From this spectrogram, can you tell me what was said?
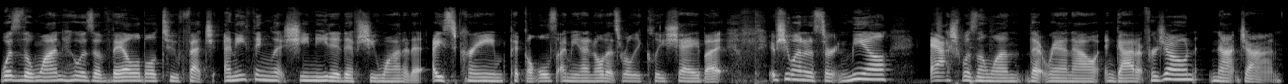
was the one who was available to fetch anything that she needed if she wanted it ice cream, pickles. I mean, I know that's really cliche, but if she wanted a certain meal, Ash was the one that ran out and got it for Joan, not John.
